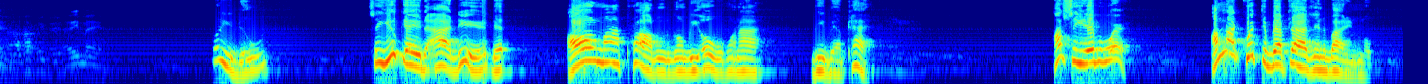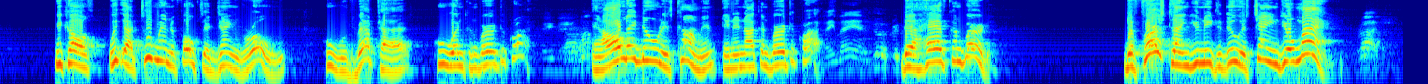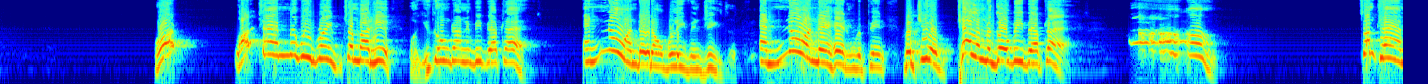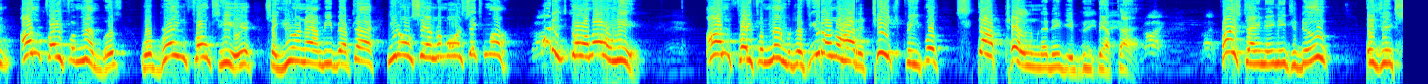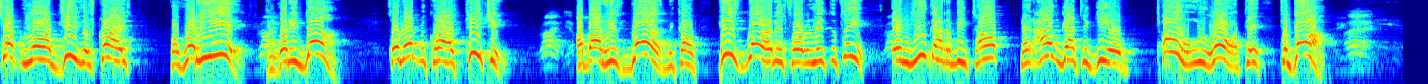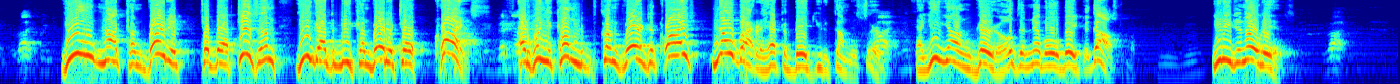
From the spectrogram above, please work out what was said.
What are you doing? See, you gave the idea that all my problems are going to be over when I be baptized. I see it everywhere. I'm not quick to baptize anybody anymore because we got too many folks at James Road who was baptized who wasn't converted to Christ. And all they doing is coming and they're not converted to Christ. Amen. They're half converted. The first thing you need to do is change your mind. What? A lot of times we bring somebody here, well, you going down and be baptized. And knowing they don't believe in Jesus. And knowing they hadn't repented, but you'll tell them to go be baptized. Uh-uh. Sometimes unfaithful members will bring folks here, say, you and I be baptized. You don't see them no more in six months. What is going on here? Unfaithful members, if you don't know how to teach people, stop telling them that they need to be baptized. First thing they need to do is accept Lord Jesus Christ for what he is and what he's done. So that requires teaching about his blood because his blood is for the remission of sin. And you got to be taught that I've got to give total loyalty to God. You not converted to baptism, you got to be converted to Christ. And when you come to converted to Christ, nobody have to beg you to come to service. Now, you young girls that never obeyed the gospel, you need to know this.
